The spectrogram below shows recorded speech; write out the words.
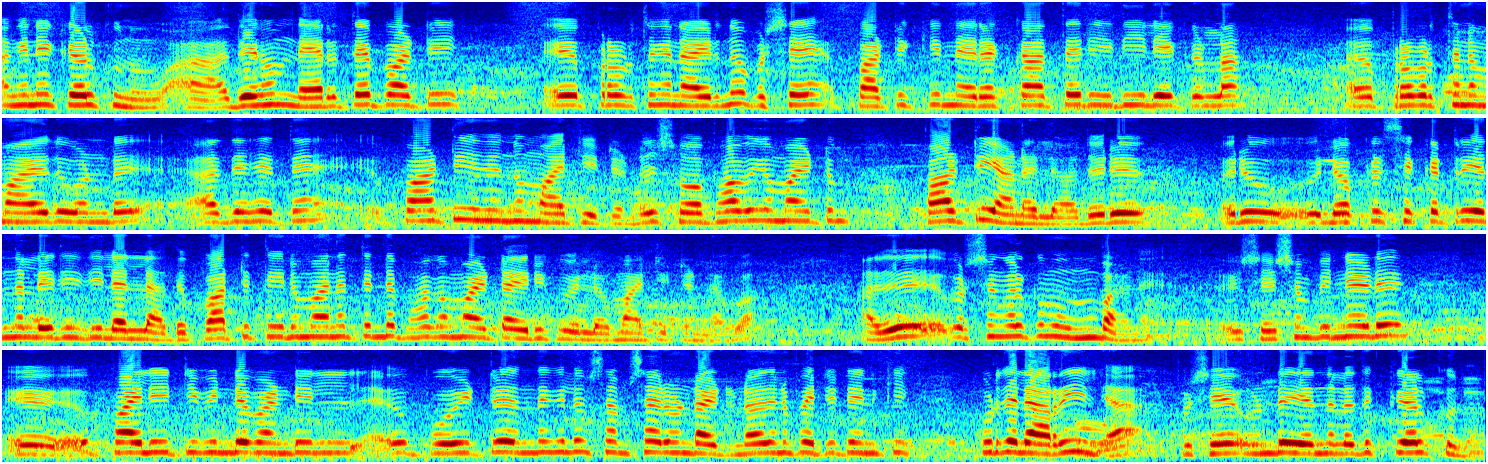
അങ്ങനെ കേൾക്കുന്നു. അദ്ദേഹം നേരത്തെ പാർട്ടി പ്രവർത്തകനായിരുന്നു പക്ഷേ പാർട്ടിക്ക് നിരക്കാത്ത രീതിയിലേക്കുള്ള പ്രവർത്തനമായതുകൊണ്ട് അദ്ദേഹത്തെ പാർട്ടിയിൽ നിന്നും മാറ്റിയിട്ടുണ്ട്. സ്വാഭാവികമായിട്ടും പാർട്ടിയാണല്ലോ അതൊരു ഒരു ലോക്കൽ സെക്രട്ടറി എന്നുള്ള രീതിയിലല്ല. അത് പാർട്ടി തീരുമാനത്തിന്റെ ഭാഗമായിട്ടായിരിക്കുമല്ലോ മാറ്റിയിട്ടുണ്ടാവുക. അത് വർഷങ്ങൾക്ക് മുമ്പാണ്. ശേഷം പിന്നീട് പാലിയേറ്റീവിന്റെ വണ്ടിയിൽ പോയിട്ട് എന്തെങ്കിലും സംസാരം ഉണ്ടായിട്ടുണ്ടോ? അതിനെ പറ്റിയിട്ട് എനിക്ക് കൂടുതൽ അറിയില്ല. പക്ഷേ ഉണ്ട് എന്നുള്ളത് കേൾക്കുന്നു.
